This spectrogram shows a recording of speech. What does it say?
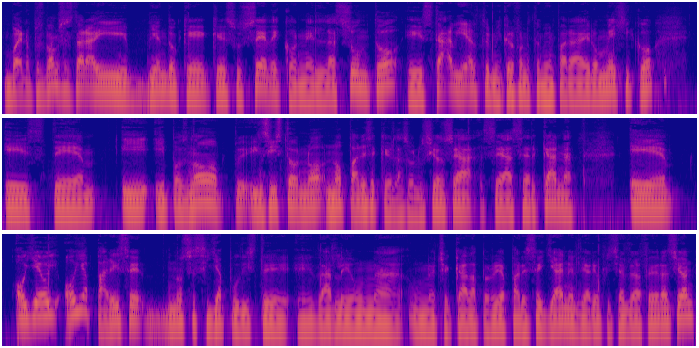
Bueno, pues vamos a estar ahí viendo qué, qué sucede con el asunto. Está abierto el micrófono también para Aeroméxico. Este, y, y pues no, insisto, no, no parece que la solución sea, sea cercana. Eh, Oye, hoy, hoy aparece, no sé si ya pudiste eh, darle una, una checada, pero hoy aparece ya en el diario oficial de la Federación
